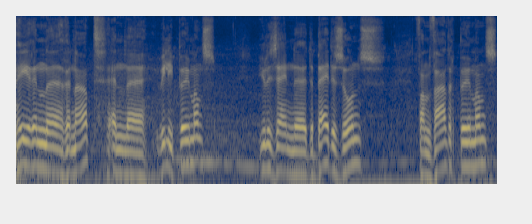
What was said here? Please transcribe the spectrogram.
Heren uh, Renaat en uh, Willy Peumans. Jullie zijn uh, de beide zoons van vader Peumans...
